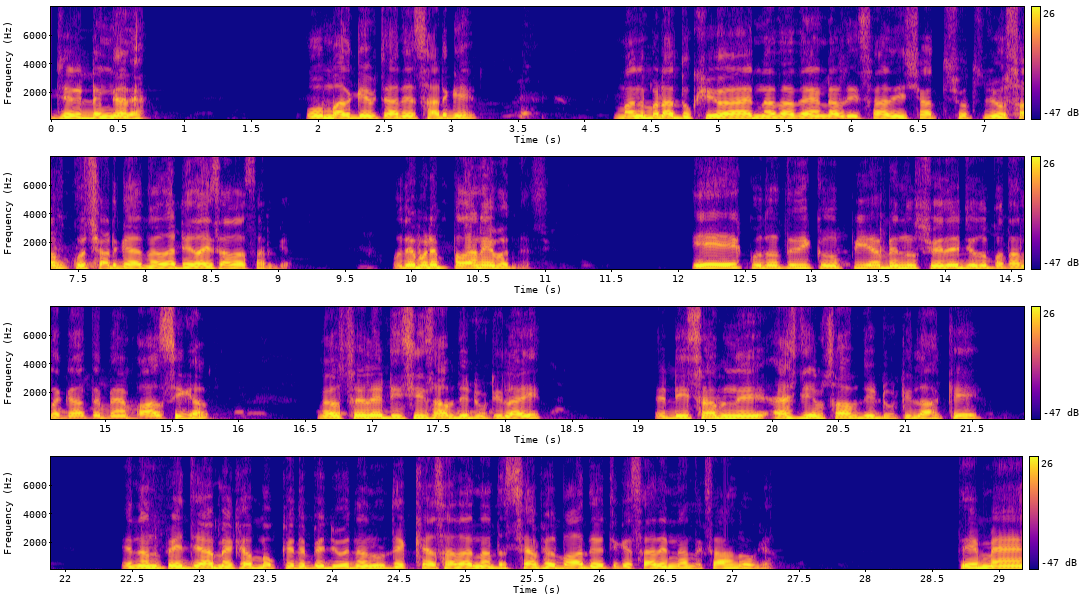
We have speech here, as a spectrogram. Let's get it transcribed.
ਜਿਹੜੇ ਡੰਗਰ ਹੈ, ਉਹ ਮਰ ਗਏ, ਵਿਚਾਰੇ ਸੜ ਗਏ। ਮਨ ਬੜਾ ਦੁਖੀ ਹੋਇਆ, ਇਹਨਾਂ ਦਾ ਰਹਿਣ ਵਾਲੀ ਸਾਰੀ ਛੱਤ ਛੁੱਤ ਜੋ ਸਭ ਕੁਝ ਛੱਡ ਗਿਆ, ਇਹਨਾਂ ਦਾ ਡੇਰਾ ਹੀ ਸਾਰਾ ਸੜ ਗਿਆ। ਉਹਦੇ ਬੜੇ ਪੁਰਾਣੇ ਬੰਦੇ ਸੀ। ਇਹ ਕੁਦਰਤ ਦੀ ਕਰੋਪੀ ਆ, ਮੈਨੂੰ ਸਵੇਰੇ ਜਦੋਂ ਪਤਾ ਲੱਗਾ ਤੇ ਮੈਂ ਬਾਹਰ ਸੀਗਾ, ਮੈਂ ਉਸ ਵੇਲੇ ਡੀਸੀ ਸਾਹਿਬ ਦੀ ਡਿਊਟੀ ਲਾਈ ਤੇ ਡੀ ਸਾਹਿਬ ਨੇ ਐਸਡੀਐਮ ਸਾਹਿਬ ਦੀ ਡਿਊਟੀ ਲਾ ਕੇ ਇਹਨਾਂ ਨੂੰ ਭੇਜਿਆ। ਮੈਂ ਕਿਹਾ ਮੌਕੇ ਤੇ ਭੇਜੋ ਇਹਨਾਂ ਨੂੰ, ਦੇਖਿਆ ਸਾਰਾ, ਇਹਨਾਂ ਦੱਸਿਆ, ਫਿਰ ਬਾਅਦ ਦੇ ਵਿੱਚ ਕਿ ਸਾਰੇ ਇੰਨਾ ਨੁਕਸਾਨ ਹੋ ਗਿਆ। ਤੇ ਮੈਂ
